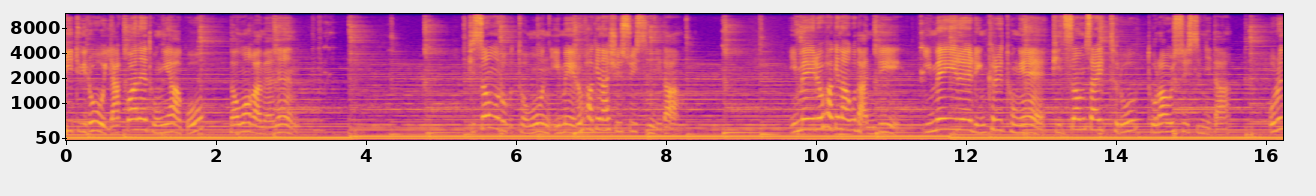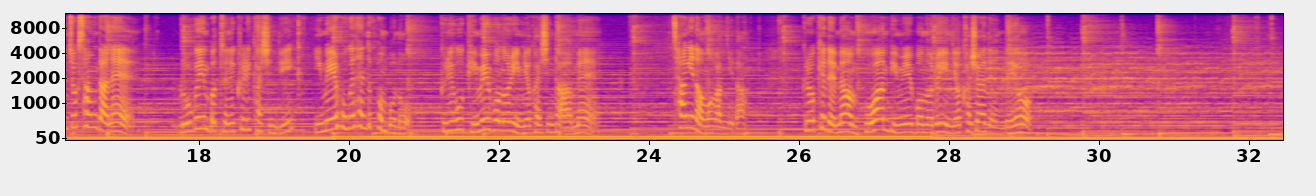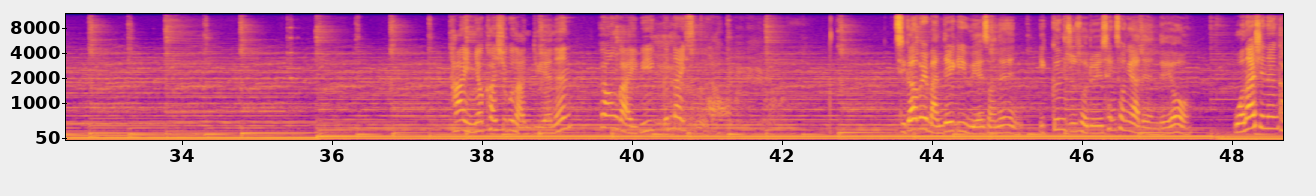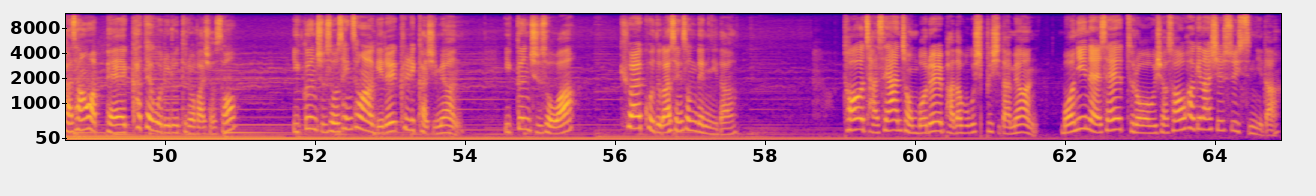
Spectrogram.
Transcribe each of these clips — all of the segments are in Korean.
이 뒤로 약관에 동의하고 넘어가면은 빗썸으로부터 온 이메일을 확인하실 수 있습니다. 이메일을 확인하고 난 뒤 이메일의 링크를 통해 빗썸 사이트로 돌아올 수 있습니다. 오른쪽 상단에 로그인 버튼을 클릭하신 뒤 이메일 혹은 핸드폰 번호 그리고 비밀번호를 입력하신 다음에 창이 넘어갑니다. 그렇게 되면 보안 비밀번호를 입력하셔야 되는데요. 입력하시고 난 뒤에는 회원가입이 끝나 있습니다. 지갑을 만들기 위해서는 입금 주소를 생성해야 되는데요. 원하시는 가상화폐 카테고리로 들어가셔서 입금 주소 생성하기를 클릭하시면 입금 주소와 QR코드가 생성됩니다. 더 자세한 정보를 받아보고 싶으시다면 머니넷에 들어오셔서 확인하실 수 있습니다.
